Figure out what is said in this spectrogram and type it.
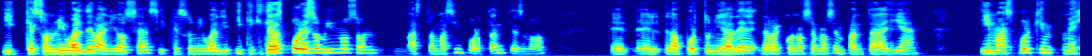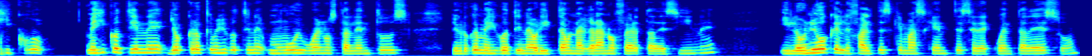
Y que son igual de valiosas y que son igual de, y que quizás por eso mismo son hasta más importantes, ¿no? El, el, la oportunidad de, de, reconocernos en pantalla. Y más porque México, México tiene, yo creo que México tiene muy buenos talentos, yo creo que México tiene ahorita una gran oferta de cine. Y lo único que le falta es que más gente se dé cuenta de eso.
